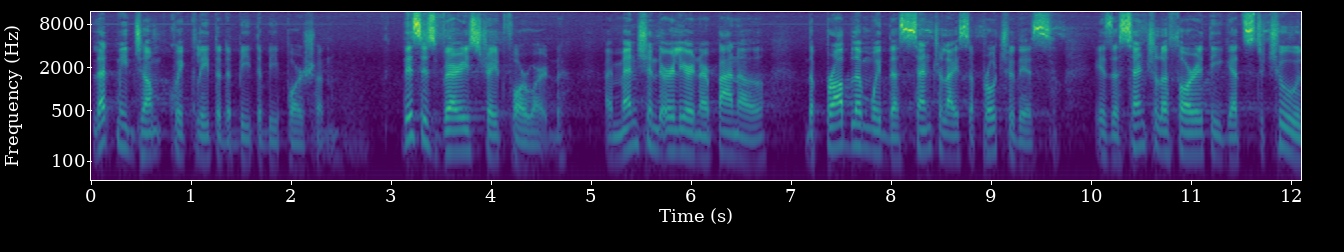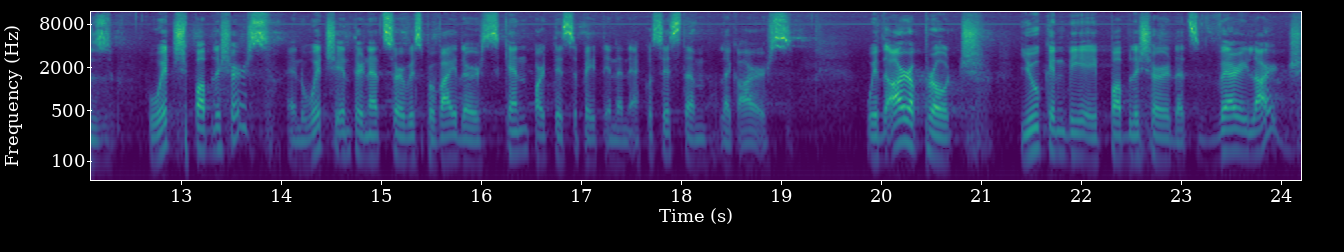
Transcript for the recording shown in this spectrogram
Let me jump quickly to the B2B portion. This is very straightforward. I mentioned earlier in our panel The problem with the centralized approach to this is the central authority gets to choose which publishers and which internet service providers can participate in an ecosystem like ours. With our approach, you can be a publisher that's very large,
